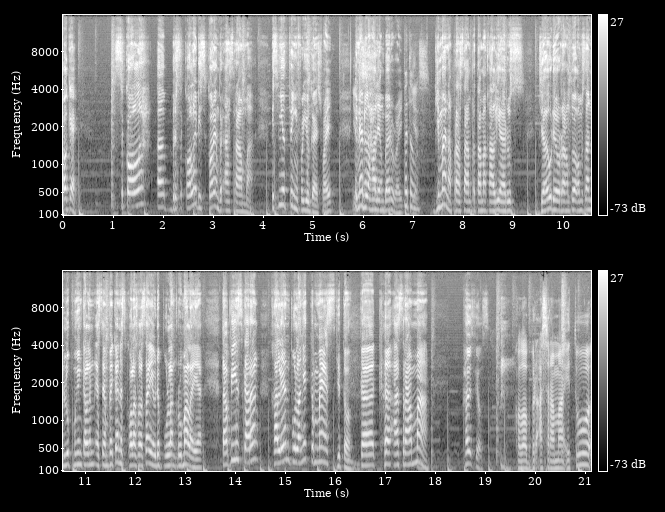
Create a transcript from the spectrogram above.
Oke, sekolah eh, bersekolah di sekolah yang berasrama. It's new thing for you guys, right? Ini Yes. adalah hal yang baru, right? Betul. Yes. Gimana perasaan pertama kali harus jauh dari orang tua? Kalau misalnya dulu mungkin kalian SMP kan sekolah selesai ya udah pulang ke rumah lah ya. Tapi sekarang kalian pulangnya ke mes gitu, ke ke asrama. How it feels? Kalau berasrama itu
